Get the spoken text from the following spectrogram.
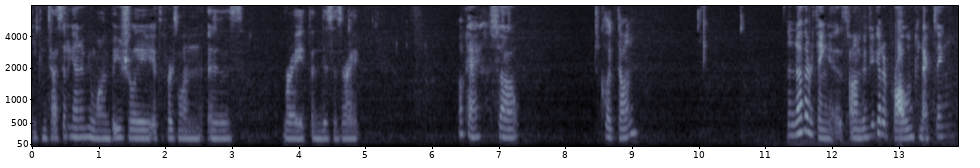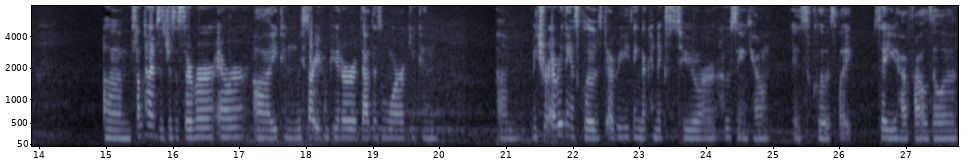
You can test it again if you want, but usually if the first one is right, then this is right. Okay, so click done. Another thing is, um, if you get a problem connecting, um, sometimes it's just a server error. Uh, you can restart your computer. If that doesn't work, you can um, make sure everything is closed. Everything that connects to your hosting account is closed. Like, say you have FileZilla,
